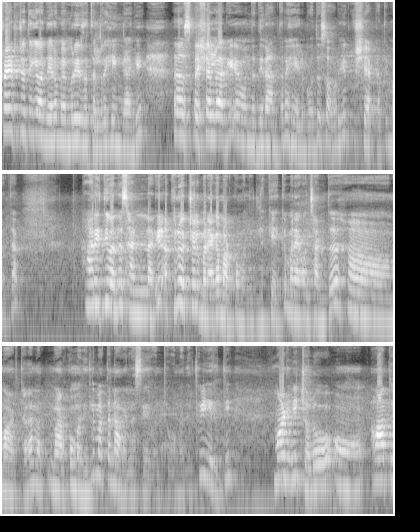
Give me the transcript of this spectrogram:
ಫ್ರೆಂಡ್ಸ್ ಜೊತೆಗೆ ಒಂದೇನೋ ಮೆಮ್ರಿ ಇರ್ತೈತಲ್ಲ ರೀ ಹೀಗಾಗಿ ಸ್ಪೆಷಲಾಗಿ ಒಂದು ದಿನ ಅಂತಲೇ ಹೇಳ್ಬೋದು. ಸೊ ಅವಳಿಗೆ ಖುಷಿ ಆಕತಿ ಮತ್ತು. ಆ ರೀತಿ ಒಂದು ಸಣ್ಣಗೆ, ಅಕ್ಕಿನೂ ಆ್ಯಕ್ಚುಲಿ ಮನ್ಯಾಗ ಮಾಡ್ಕೊಂಬಂದಿದ್ಲು ಕೇಕ್ ಮನ್ಯಾಗ ಒಂದು ಸಣ್ಣದು ಮಾಡ್ತಾಳೆ. ಮತ್ತು ಮಾಡ್ಕೊಂಬಂದಿದ್ಲು ಮತ್ತು ನಾವೆಲ್ಲ ಸೇರಿ ಒಂದು ತೊಗೊಂಬಂದಿರ್ತೀವಿ ಈ ರೀತಿ ಮಾಡಿದ್ವಿ. ಚಲೋ ಆತು,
